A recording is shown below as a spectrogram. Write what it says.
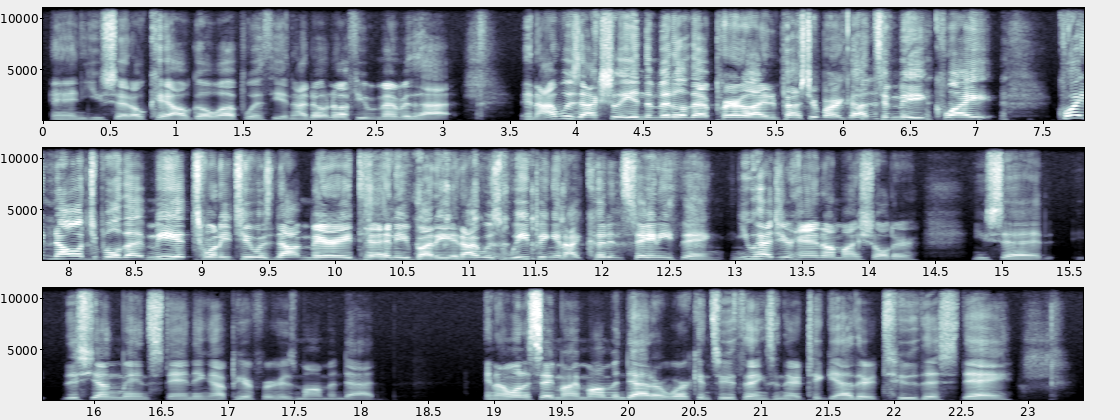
and you said, "Okay, I'll go up with you." And I don't know if you remember that. And I was actually in the middle of that prayer line, and Pastor Mark got to me quite quite knowledgeable that me at 22 was not married to anybody, and I was weeping and I couldn't say anything. And you had your hand on my shoulder. You said, "This young man's standing up here for his mom and dad." And I want to say my mom and dad are working through things, and they're together to this day.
